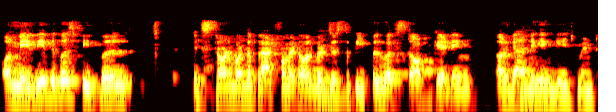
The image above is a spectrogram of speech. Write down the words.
or maybe because people, it's not about the platform at all, but just the people who have stopped getting organic engagement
